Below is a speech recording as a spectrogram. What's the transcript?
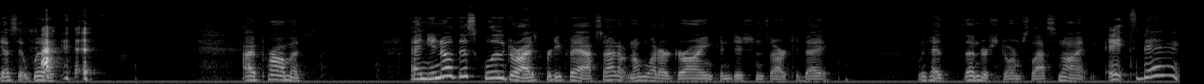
Yes, it will. I promise. And you know, this glue dries pretty fast. I don't know what our drying conditions are today. We had thunderstorms last night. It's been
